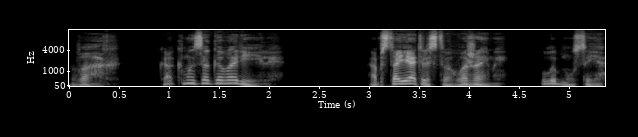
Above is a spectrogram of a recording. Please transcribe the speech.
«Вах, как мы заговорили!» «Обстоятельства, уважаемый», — улыбнулся я.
